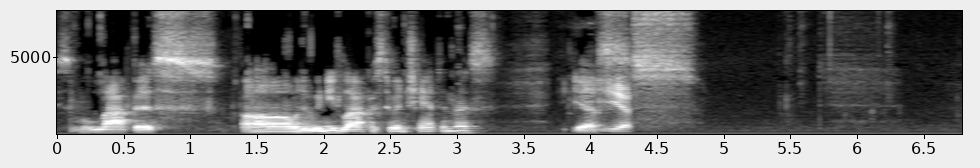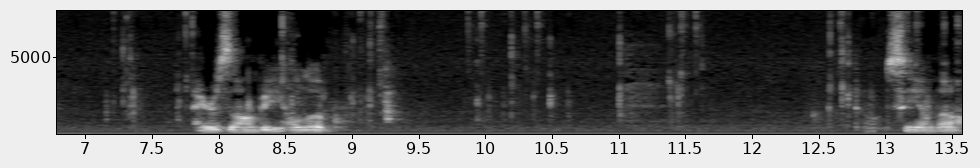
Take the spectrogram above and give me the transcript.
Some lapis. Um, do we need lapis to enchant in this? Yes. Yes. Here's zombie. Hold up. Don't see him though.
